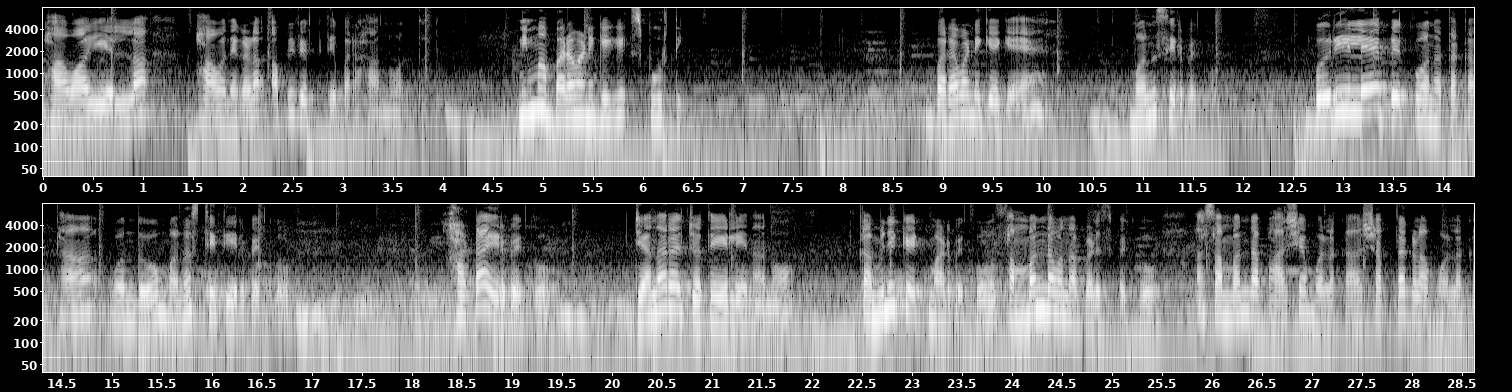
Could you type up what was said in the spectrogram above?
ಭಾವ ಈ ಎಲ್ಲ ಭಾವನೆಗಳ ಅಭಿವ್ಯಕ್ತಿ ಬರಹ ಅನ್ನುವಂಥದ್ದು. ನಿಮ್ಮ ಬರವಣಿಗೆಗೆ ಸ್ಫೂರ್ತಿ. ಬರವಣಿಗೆಗೆ ಮನಸ್ಸಿರಬೇಕು. ಬರೀಲೇಬೇಕು ಅನ್ನತಕ್ಕಂಥ ಒಂದು ಮನಸ್ಥಿತಿ ಇರಬೇಕು. ಹಠ ಇರಬೇಕು. ಜನರ ಜೊತೆಯಲ್ಲಿ ನಾನು ಕಮ್ಯುನಿಕೇಟ್ ಮಾಡಬೇಕು ಸಂಬಂಧವನ್ನು ಬೆಳೆಸಬೇಕು. ಆ ಸಂಬಂಧ ಭಾಷೆ ಮೂಲಕ ಶಬ್ದಗಳ ಮೂಲಕ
